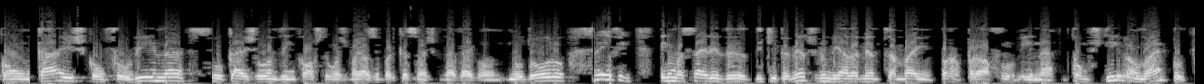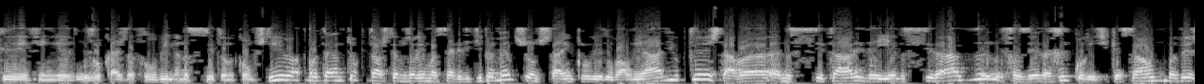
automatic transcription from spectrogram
com cais, com flubina, o cais onde encostam as maiores embarcações que navegam no Douro, enfim, tem uma série de, de equipamentos, nomeadamente também para, para a flubina combustível, não é? Porque, enfim, eh, os locais da flubina necessitam de combustível. Portanto, nós temos ali uma série de equipamentos onde está incluído o balneário que estava a necessitar e daí a necessidade de fazer a requalificação, uma vez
